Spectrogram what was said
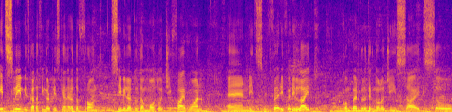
It's slim it's got a fingerprint scanner at the front similar to the moto g5 one and it's very very light compared to the technology inside so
